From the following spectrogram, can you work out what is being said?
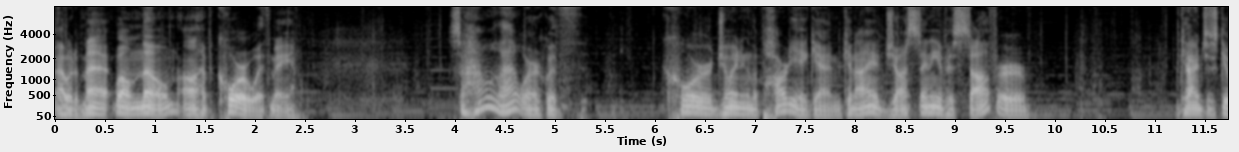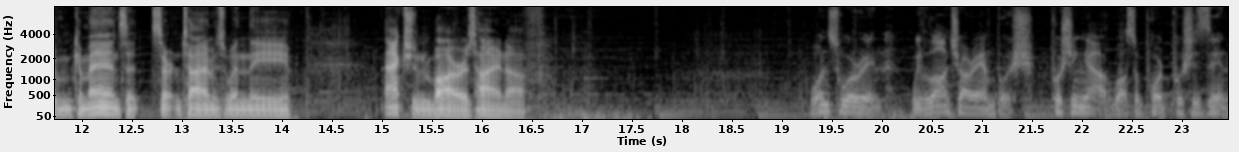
I would have imagine. Well, no. I'll have Cor with me. So how will that work with Cor joining the party again? Can I adjust any of his stuff, or can I just give him commands at certain times when the action bar is high enough? Once we're in, we launch our ambush, pushing out while support pushes in,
